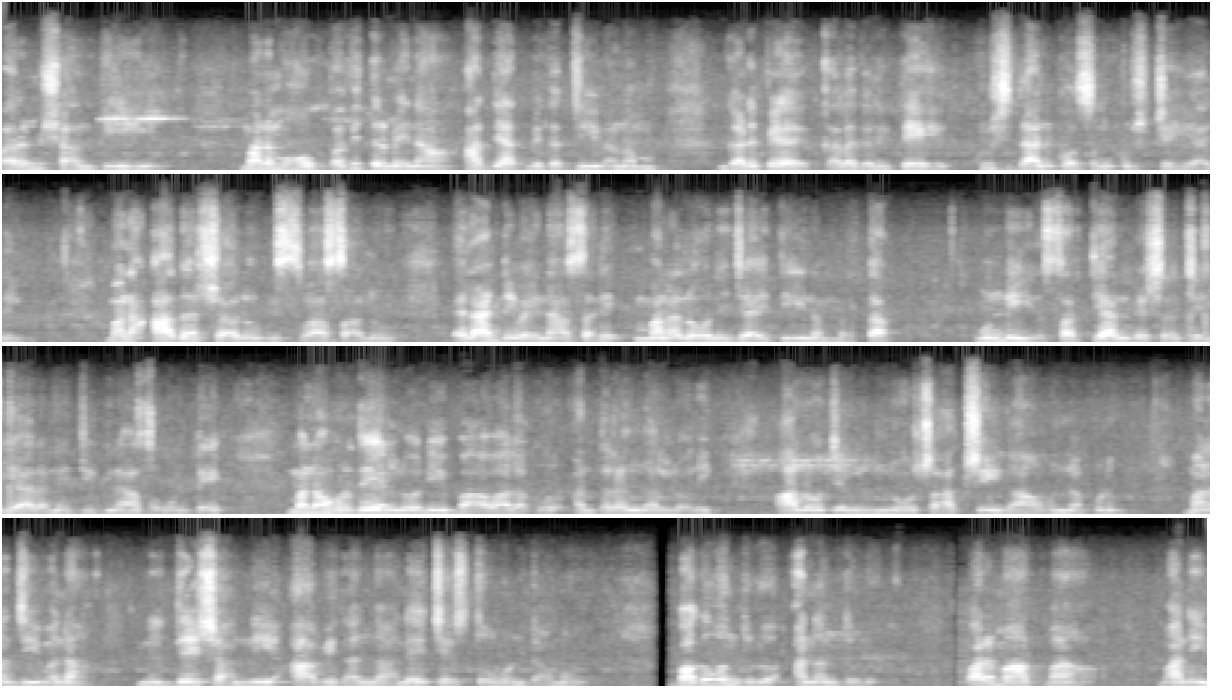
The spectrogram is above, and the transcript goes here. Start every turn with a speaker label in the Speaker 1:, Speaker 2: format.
Speaker 1: పరం శాంతి మనము పవిత్రమైన ఆధ్యాత్మిక జీవనం గడిపే కలగలితే కృషి దానికోసం కృషి చేయాలి మన ఆదర్శాలు విశ్వాసాలు ఎలాంటివైనా సరే మనలో నిజాయితీ నమ్రత ఉండి సత్యాన్వేషణ చేయాలనే జిజ్ఞాస ఉంటే మన హృదయంలోని భావాలకు అంతరంగంలోని ఆలోచనలను సాక్షిగా ఉన్నప్పుడు మన జీవన నిర్దేశాన్ని ఆ విధంగానే చేస్తూ ఉంటాము భగవంతుడు అనంతుడు పరమాత్మ అని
